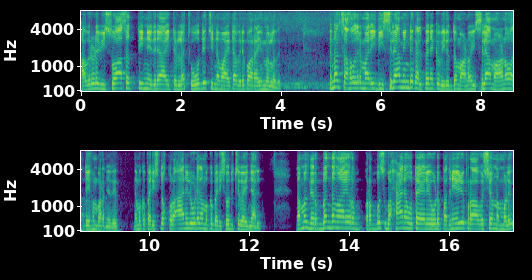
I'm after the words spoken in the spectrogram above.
അവരുടെ വിശ്വാസത്തിനെതിരായിട്ടുള്ള ചോദ്യചിഹ്നമായിട്ട് അവർ പറയുന്നുള്ളത്. എന്നാൽ സഹോദരന്മാരെ ഇത് ഇസ്ലാമിന്റെ കൽപ്പനയ്ക്ക് വിരുദ്ധമാണോ ഇസ്ലാമാണോ അദ്ദേഹം പറഞ്ഞത്? നമുക്ക് പരിശുദ്ധ ഖുർആാനിലൂടെ നമുക്ക് പരിശോധിച്ചു കഴിഞ്ഞാൽ നമ്മൾ നിർബന്ധമായ റബ്ബ് സുബഹാന സുബഹാനവുത്തയാലയോട് പതിനേഴ് പ്രാവശ്യം നമ്മൾ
